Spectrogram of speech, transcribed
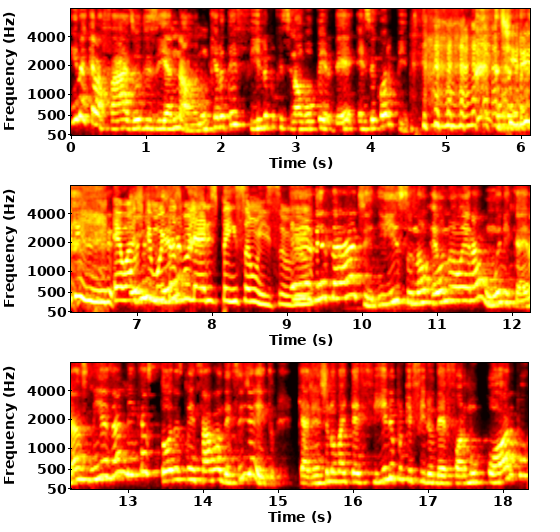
E naquela fase eu dizia: não, eu não quero ter filho, porque senão vou perder esse corpinho. eu acho que muitas é. mulheres pensam isso. Viu? É verdade. E isso não, eu não era a única, eram as minhas amigas todas pensavam desse jeito. Que a gente não vai ter filho, porque filho deforma o corpo,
